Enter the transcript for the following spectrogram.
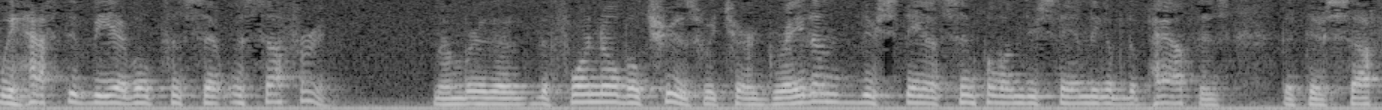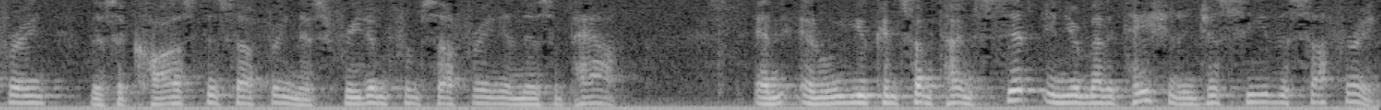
we have to be able to sit with suffering remember the, the four noble truths which are a great understand simple understanding of the path is that there's suffering there's a cause to suffering there's freedom from suffering and there's a path and and you can sometimes sit in your meditation and just see the suffering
